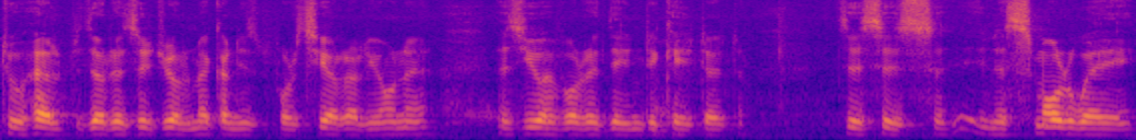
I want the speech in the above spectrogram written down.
to help the residual mechanism for Sierra Leone. As you have already indicated, this is in a small way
